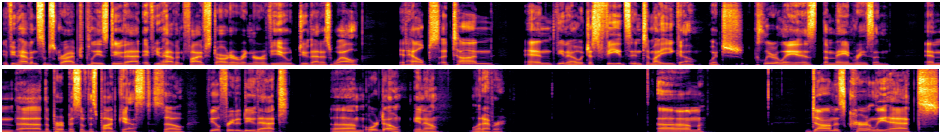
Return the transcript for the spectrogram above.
if you haven't subscribed, please do that. If you haven't five starred or written a review, do that as well. It helps a ton. And, you know, it just feeds into my ego, which clearly is the main reason and uh, the purpose of this podcast. So feel free to do that um, or don't, you know, whatever. Um, Dom is currently at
